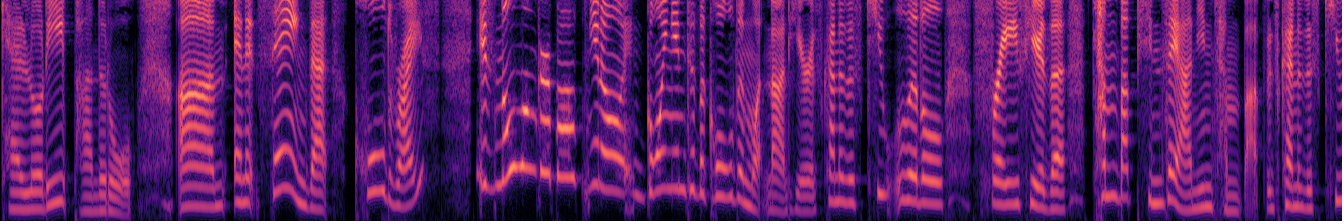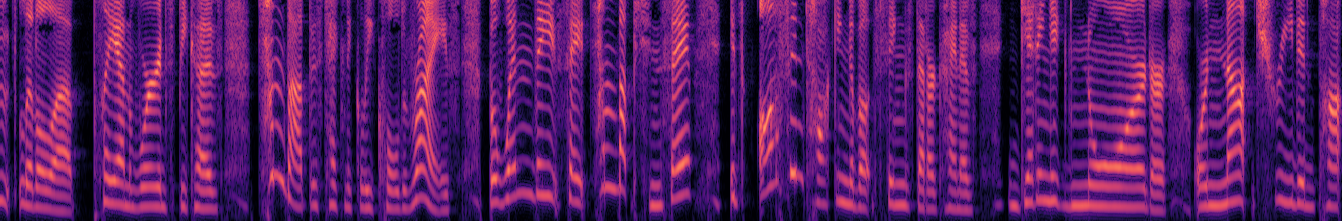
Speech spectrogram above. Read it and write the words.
칼로리 반으로. Um, and it's saying that cold rice is no longer about, you know, going into the cold and whatnot here. It's kind of this cute little phrase here, the 찬밥 신세 아닌 찬밥. It's kind of this cute little uh, play on words because 찬밥 is technically cold rice, but when they say 찬밥 신세, it's often talking about things that are kind of getting ignored or or not treated po-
